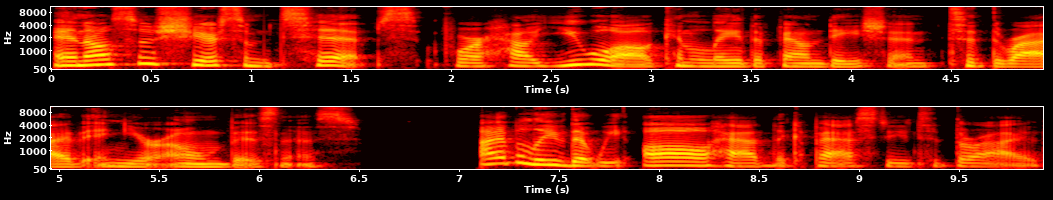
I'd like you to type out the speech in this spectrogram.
and also share some tips for how you all can lay the foundation to thrive in your own business. I believe that we all have the capacity to thrive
